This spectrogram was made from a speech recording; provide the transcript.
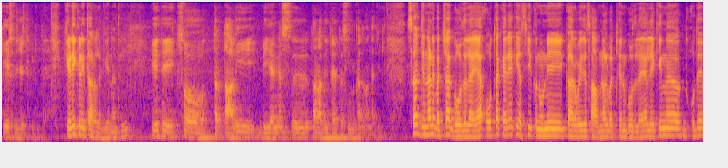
ਕੇਸ ਰਜਿਸਟਰ ਕੀਤਾ। ਹੈ। ਕਿਹੜੀ ਕਿਹੜੀ ਧਾਰਾ ਲੱਗੀ ਇਹਨਾਂ ਤੇ ਜੀ? ਇਹ ਤੇ 143 ਬੀਐਨਐਸ ਧਾਰਾ ਦੇ ਤਹਿਤ ਅਸੀਂ ਮੁਕੱਦਮਾ ਦਰਜ ਕੀਤਾ ਸਰ ਜਿਨ੍ਹਾਂ ਨੇ ਬੱਚਾ ਗੋਦ ਲਿਆ ਉਹ ਤਾਂ ਕਹਿ ਰਹੇ ਕਿ ਅਸੀਂ ਕਾਨੂੰਨੀ ਕਾਰਵਾਈ ਦੇ ਹਿਸਾਬ ਨਾਲ ਬੱਚੇ ਨੂੰ ਗੋਦ ਲਿਆ ਲੇਕਿਨ ਉਹਦੇ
